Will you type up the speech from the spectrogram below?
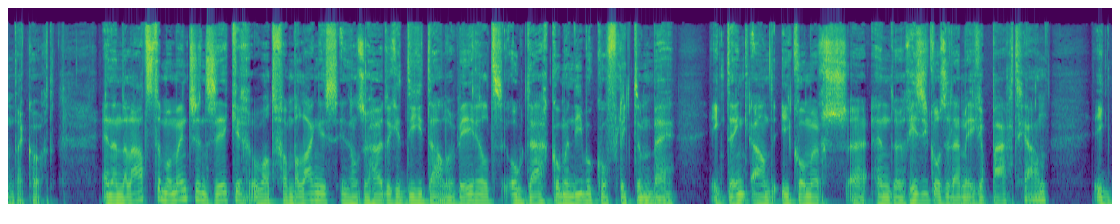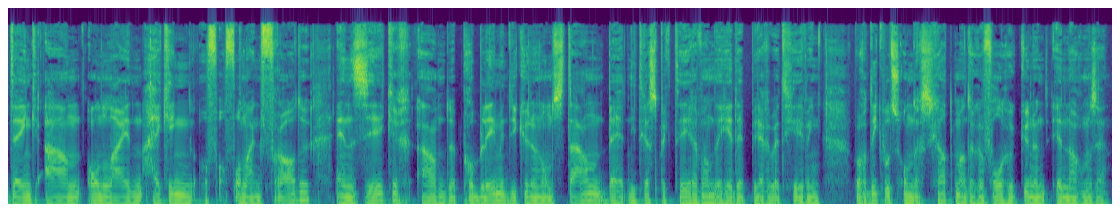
100% akkoord. En in de laatste momentjes, zeker wat van belang is in onze huidige digitale wereld, ook daar komen nieuwe conflicten bij. Ik denk aan de e-commerce en de risico's die daarmee gepaard gaan. Ik denk aan online hacking of, of online fraude en zeker aan de problemen die kunnen ontstaan bij het niet respecteren van de GDPR-wetgeving. Wordt dikwijls onderschat, maar de gevolgen kunnen enorm zijn.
